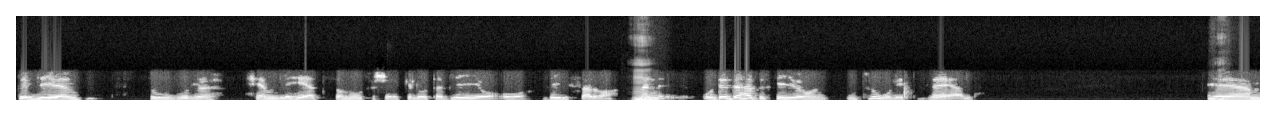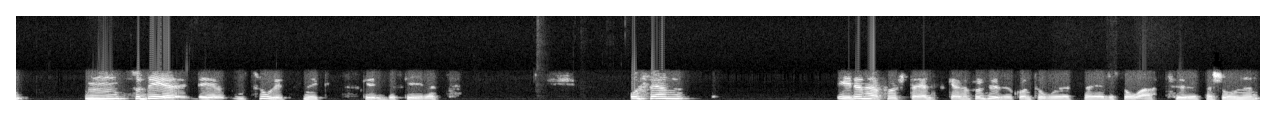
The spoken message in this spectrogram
det blir en stor hemlighet som hon försöker låta bli och, och visa då. Mm. Men, och det, det här beskriver hon otroligt väl. Ehm, mm, så det, det är otroligt snyggt skri- beskrivet. Och sen i den här första älskaren från huvudkontoret så är det så att huvudpersonen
